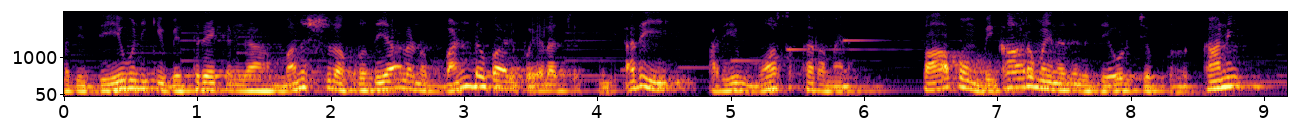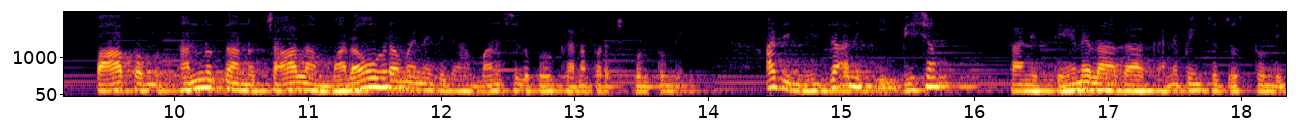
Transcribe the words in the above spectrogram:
అది దేవునికి వ్యతిరేకంగా మనుషుల హృదయాలను బండబారిపోయేలా చేస్తుంది. అది అది మోసకరమైనది. పాపం వికారమైనదని దేవుడు చెప్తున్నాడు. కానీ పాపము తన్ను తాను చాలా మనోహరమైనదిగా మనుషులకు కనపరుచుకుంటుంది. అది నిజానికి విషం కానీ తేనెలాగా కనిపించ చూస్తుంది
